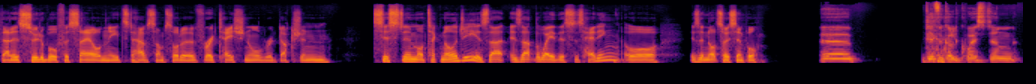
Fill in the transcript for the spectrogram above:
that is suitable for sale needs to have some sort of rotational reduction system or technology. Is that is that the way this is heading, or is it not so simple? Uh, difficult question.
